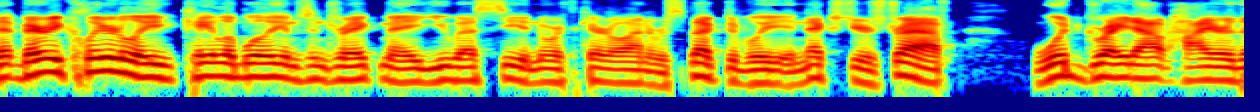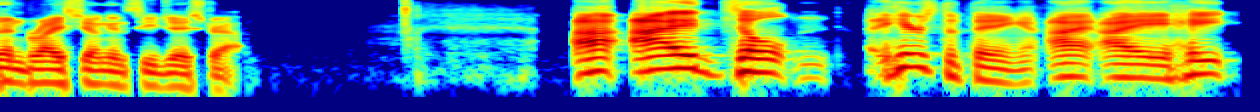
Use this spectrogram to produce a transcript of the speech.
that very clearly Caleb Williams and Drake Maye, USC and North Carolina, respectively, in next year's draft would grade out higher than Bryce Young and CJ Stroud. I, I don't here's the thing. I i hate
